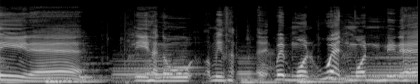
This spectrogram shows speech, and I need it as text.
นี่แน่นี่ฮานูมีเอ้ยเวทมนต์เวทมนต์นี่แน่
